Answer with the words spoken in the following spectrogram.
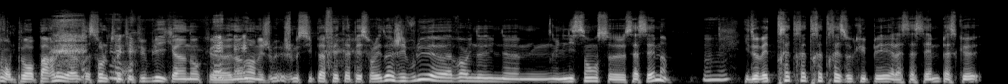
on peut en parler. Hein. De toute façon, le truc est public. Hein, donc euh, non, non, mais je, je me suis pas fait taper sur les doigts. J'ai voulu euh, avoir une, une, une licence euh, SACEM. Mhm. Ils doivent être très très très très occupés à la SACEM parce que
